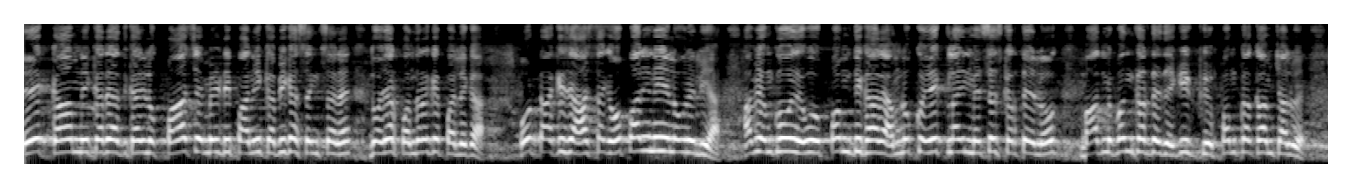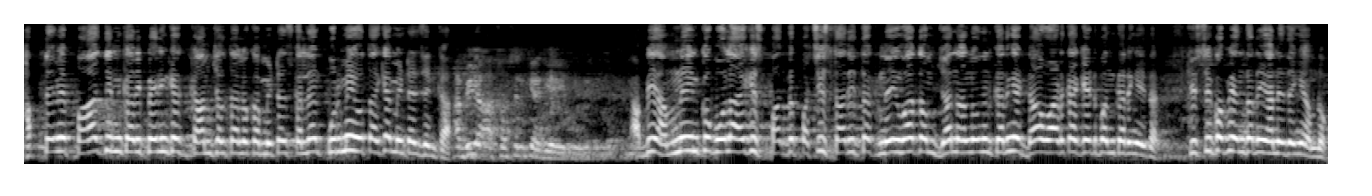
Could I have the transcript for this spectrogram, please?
एक काम नहीं कर रहे अधिकारी लोग। पाँच एम पानी कभी का सेंक्शन है 2015 के पहले का। वो टाकी से आज तक वो पानी नहीं लोगों ने लिया। अभी हमको वो पंप दिखा रहे हैं। हम लोग को एक लाइन मैसेज करते हैं लोग बाद में बंद करते थे कि पंप का काम चालू है। हफ़्ते में पाँच दिन का रिपेयरिंग का काम चलता है लोग का मेंटेनेंस कल्याणपुर में ही होता है क्या मेंटेनेंस इनका? अभी आश्वासन क्या दिया अभी हमने इनको बोला है कि पच्चीस तारीख तक नहीं हुआ तो हम जन आंदोलन करेंगे डा वार्ड का गेट बंद करेंगे इधर। किसी को भी अंदर नहीं आने देंगे हम लोग।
